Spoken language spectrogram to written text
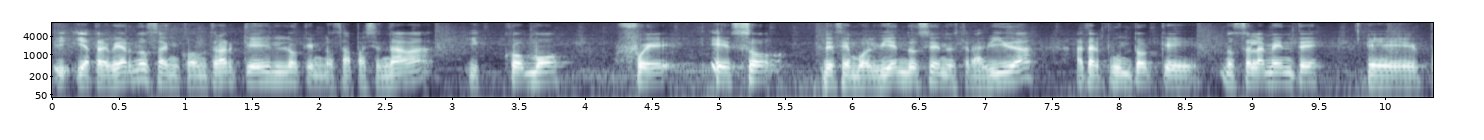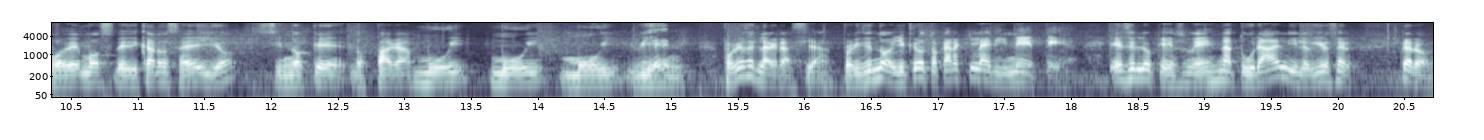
y, y atrevernos a encontrar qué es lo que nos apasionaba y cómo fue eso desenvolviéndose en nuestra vida a tal punto que no solamente eh, podemos dedicarnos a ello, sino que nos paga muy, muy, muy bien. Porque esa es la gracia. Porque dices, no, yo quiero tocar clarinete. Eso es lo que es, natural y lo quiero hacer. Claro,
